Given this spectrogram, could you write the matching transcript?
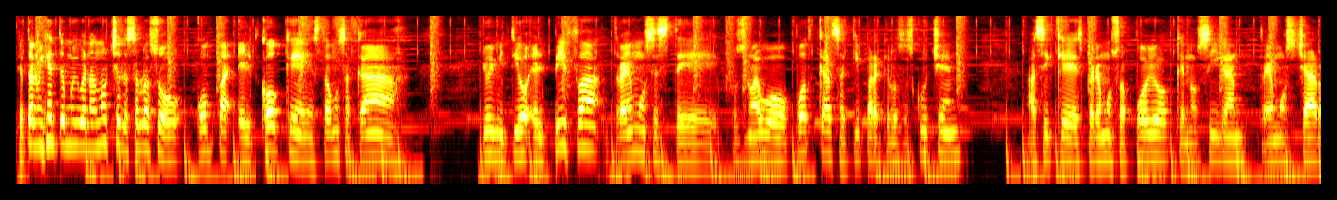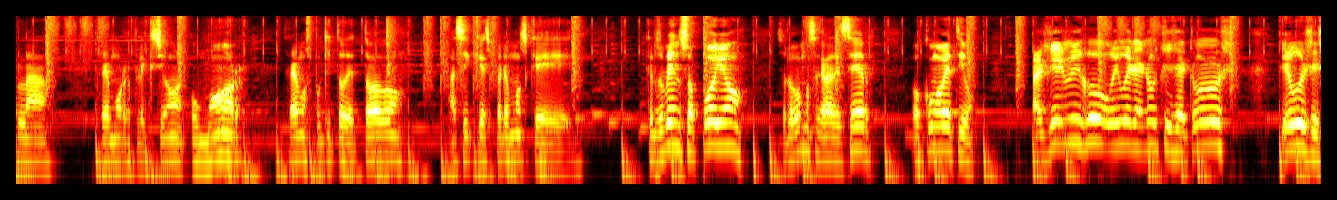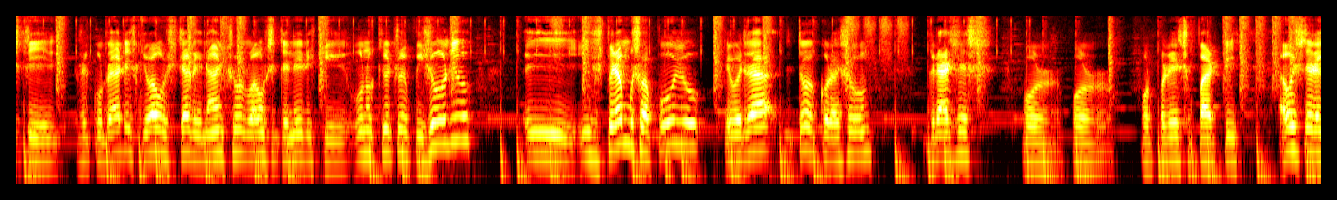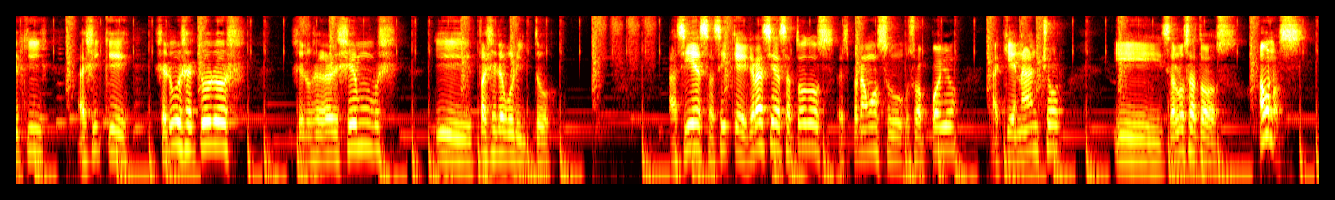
¿Qué tal mi gente? Muy buenas noches, les habla su compa El Coque, estamos acá, yo y mi tío El Pifa, traemos este pues nuevo podcast aquí para que los escuchen, así que esperemos su apoyo, que nos sigan, traemos charla, traemos reflexión, humor, traemos poquito de todo, así que esperemos que, que nos vean su apoyo, se lo vamos a agradecer, o cómo ve tío. Así es, hijo, muy buenas noches a todos. Queremos este, recordarles que vamos a estar en Anchor, vamos a tener este, uno que otro episodio y, y esperamos su apoyo, de verdad, de todo corazón. Gracias por, por, por poner su parte. Vamos a estar aquí, así que saludos a todos, se los agradecemos y pásenlo bonito. Así es, así que gracias a todos, esperamos su, su apoyo aquí en Anchor y saludos a todos. ¡Vámonos!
